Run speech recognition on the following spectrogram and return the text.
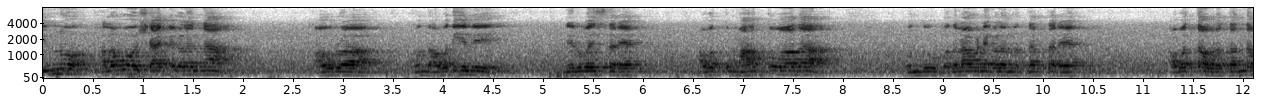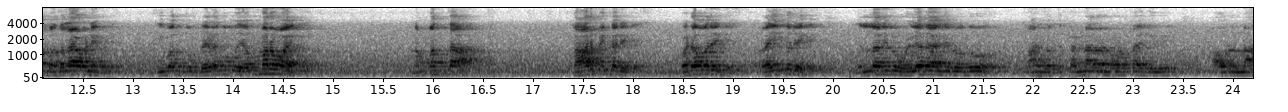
ಇನ್ನೂ ಹಲವು ಶಾಖೆಗಳನ್ನು ಅವರ ಒಂದು ಅವಧಿಯಲ್ಲಿ ನಿರ್ವಹಿಸ್ತಾರೆ. ಅವತ್ತು ಮಹತ್ವವಾದ ಒಂದು ಬದಲಾವಣೆಗಳನ್ನು ತರ್ತಾರೆ. ಅವತ್ತು ಅವರ ತಂದ ಬದಲಾವಣೆಗಳು. ಇವತ್ತು ಬೆಳೆದು ಹೆಮ್ಮರವಾಗಿ ನಮ್ಮಂಥ ಕಾರ್ಮಿಕರಿಗೆ, ಬಡವರಿಗೆ, ರೈತರಿಗೆ ಎಲ್ಲರಿಗೂ ಒಳ್ಳೆಯದಾಗಿರೋದು ನಾವಿವತ್ತು ಕಣ್ಣಾರ ನೋಡ್ತಾ ಇದ್ದೀವಿ. ಅವರನ್ನು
